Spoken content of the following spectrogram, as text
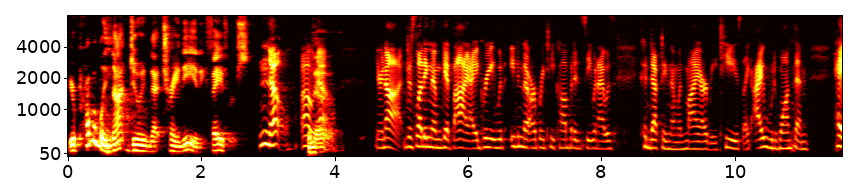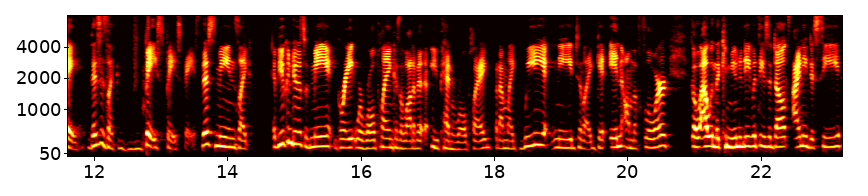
you're probably not doing that trainee any favors. No. Oh no. No. You're not just letting them get by. I agree with even the RBT competency when I was conducting them with my RBTs. Like I would want them, hey, this is like base, base, base. This means like if you can do this with me, great. We're role playing because a lot of it you can role play. But I'm like, we need to like get in on the floor, go out in the community with these adults. I need to see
